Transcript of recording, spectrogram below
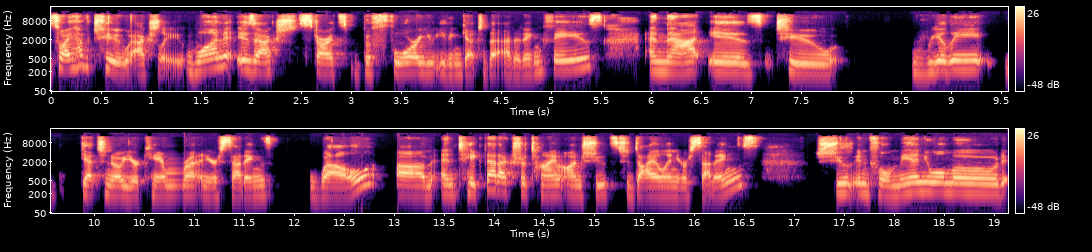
so I have two actually. One is actually starts before you even get to the editing phase, and that is to really get to know your camera and your settings well um, and take that extra time on shoots to dial in your settings shoot in full manual mode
